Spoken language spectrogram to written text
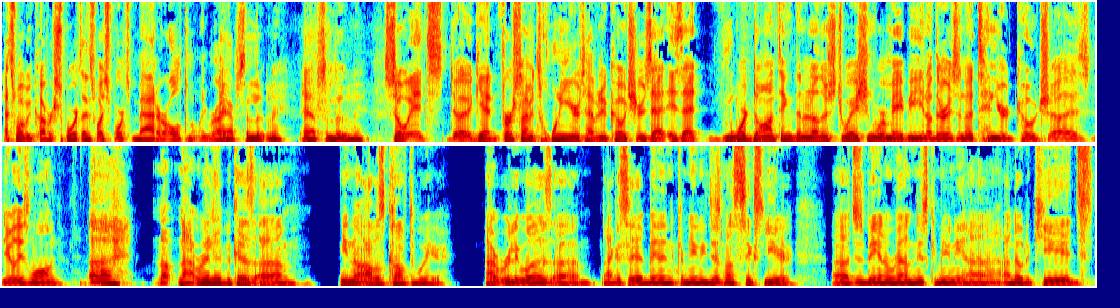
that's why we cover sports. That's why sports matter ultimately, right? Absolutely, absolutely. So it's uh, again first time in twenty years having a new coach here. Is that is that more daunting than another situation where maybe you know there isn't a tenured coach uh, as nearly as long? Uh, no, not really, because um, you know I was comfortable here. I really was. Um, like I said, being in the community, just my sixth year, uh, just being around in this community. Uh, I know the kids,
